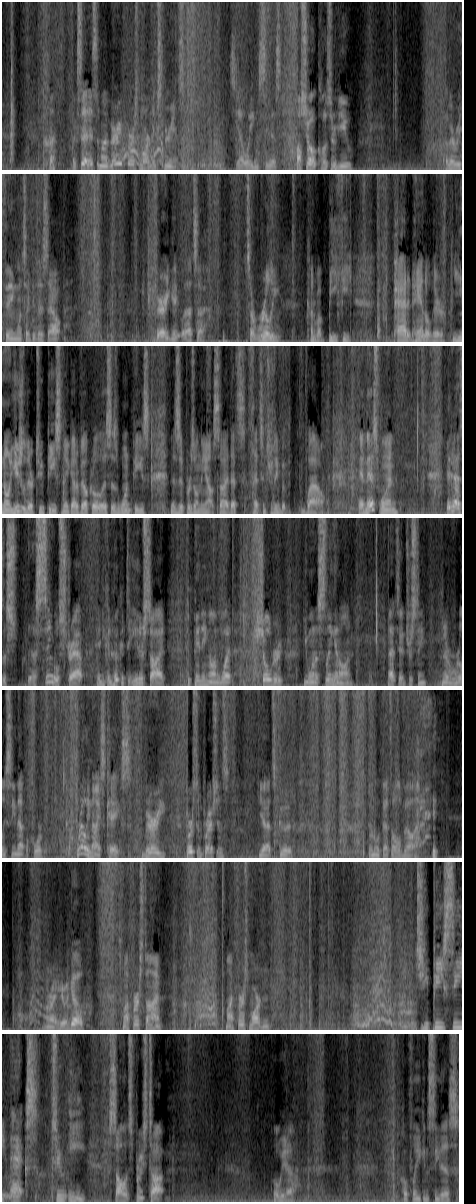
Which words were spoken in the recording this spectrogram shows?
Like I said, this is my very first Martin experience. See how well you can see this. I'll show a closer view of everything once I get this out. Very good. Well, that's a that's a really kind of a beefy padded handle there. You know, usually they're two piece and they got a Velcro. This is one piece and the zipper's on the outside. That's that's interesting, but wow. And this one, it has a, a single strap and you can hook it to either side depending on what shoulder you want to sling it on. That's interesting. Never really seen that before. Really nice case. Very first impressions. Yeah, it's good. Don't know what that's all about. all right, here we go. It's my first time. My first Martin. GPCX 2E. Solid spruce top. Oh yeah. Hopefully you can see this.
